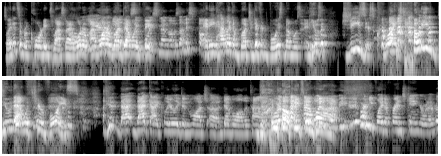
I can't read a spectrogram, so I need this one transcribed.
so I did some recordings last night I Oh, want to yeah, I want to run down like, what he thinks memos on his phone. and he had like a bunch of different voice memos and he was like Jesus Christ how do you do that with your voice that that guy clearly didn't watch uh, Devil all the time. No, or that, he that one movie where he played a French king or whatever.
